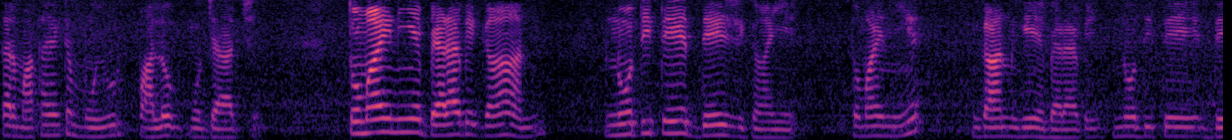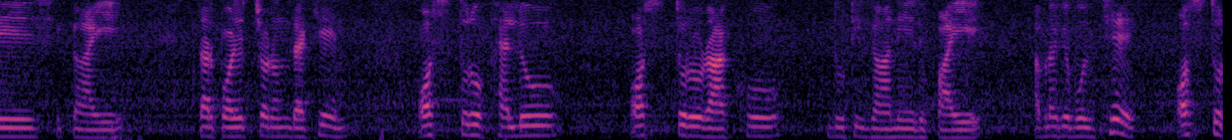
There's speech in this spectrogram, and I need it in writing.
তার মাথায় একটা ময়ূর পালক গোজা আছে। তোমায় নিয়ে বেড়াবে গান, নদীতে দেশ গাঁয়ে। তোমায় নিয়ে গান গেয়ে বেড়াবে, নদীতে দেশ গাঁয়ে। তারপরের চরণ দেখেন। অস্ত্র ফেলো, অস্ত্র রাখো দুটি গানের পায়ে। আপনাকে বলছে, অস্ত্র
